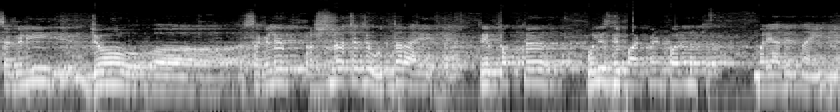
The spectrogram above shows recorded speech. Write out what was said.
सगळी जो सगळे प्रश्नाचे जे उत्तर आहे ते फक्त पोलीस डिपार्टमेंटपर्यंत मर्यादित नाही.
